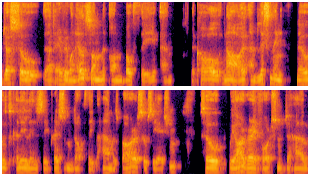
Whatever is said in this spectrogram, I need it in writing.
just so that everyone else on, on both the, um, the call now and listening knows, Kahlil is the president of the Bahamas Bar Association. So we are very fortunate to have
